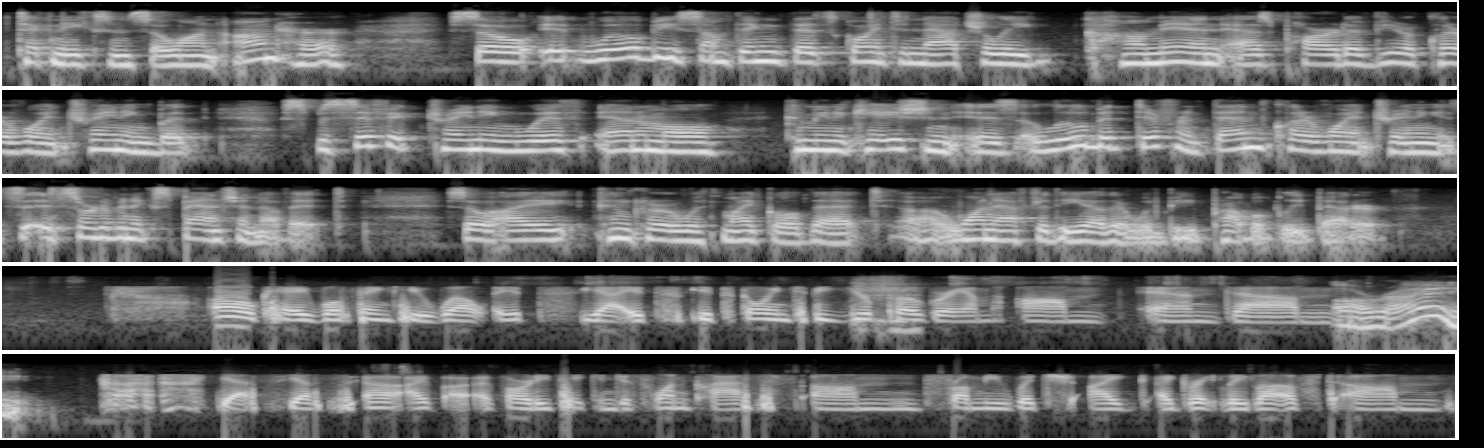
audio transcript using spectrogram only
techniques and so on on her. So it will be something that's going to naturally come in as part of your clairvoyant training, but specific training with animal communication is a little bit different than clairvoyant training. It's it's sort of an expansion of it. So I concur with Michael that uh, one after the other would be probably better. Okay, well, thank you. Well, it's yeah, it's it's going to be your program, um, and um, all right. yes, yes. Uh, I've I've already taken just one class um, from you, which I I greatly loved. Um,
